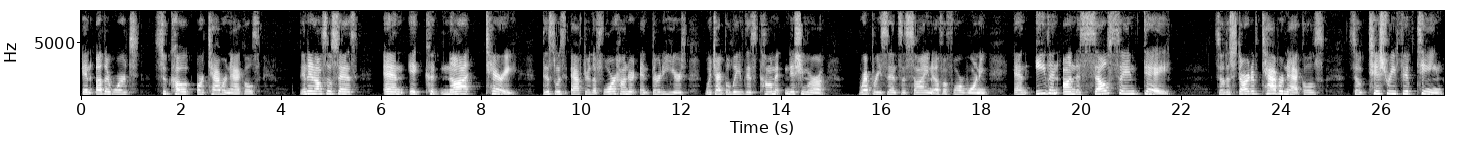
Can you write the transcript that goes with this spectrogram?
In other words, Sukkot or tabernacles. And it also says, and it could not tarry. This was after the 430 years which I believe this comet Nishimura represents a sign of a forewarning. And even on the self same day, so the start of tabernacles, so Tishri 15,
